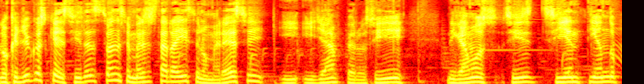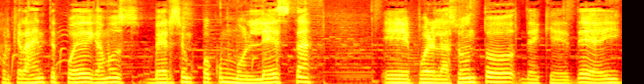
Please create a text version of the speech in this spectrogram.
Lo que yo digo es que si Death Stranding se merece estar ahí, se lo merece y, y ya, pero sí digamos, sí, sí entiendo por qué la gente puede, digamos, verse un poco molesta eh, por el asunto de que de hay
